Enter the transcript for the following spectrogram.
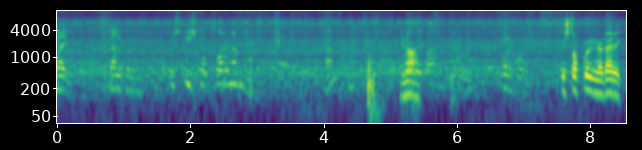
ভাই চালু করে দিন স্টপ করেন আপনি? হ্যাঁ? না। পরে পরে। স্টপ করি না ডাইরেক্ট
